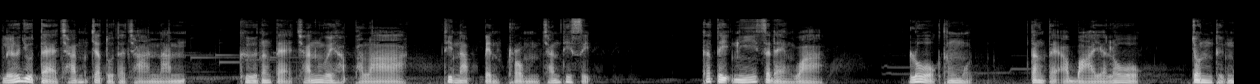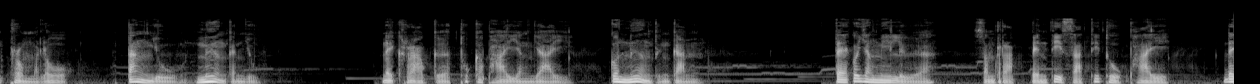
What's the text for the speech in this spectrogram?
เหลืออยู่แต่ชั้นจตุตฌานนั้น คือตั้งแต่ชั้นเวหัพลาที่นับเป็นพรมชั้นที่สิบคตินี้แสดงว่า โลกทั้งหมด ตั้งแต่อบายโลกจนถึงพรหมโลก ตั้งอยู่เนื่องกันอยู่ ในคราวเกิดทุกขภัยอย่างใหญ่ก็เนื่องถึงกัน แต่ก็ยังมีเหลือ สำหรับเป็นที่สัตว์ที่ถูกภัยได้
